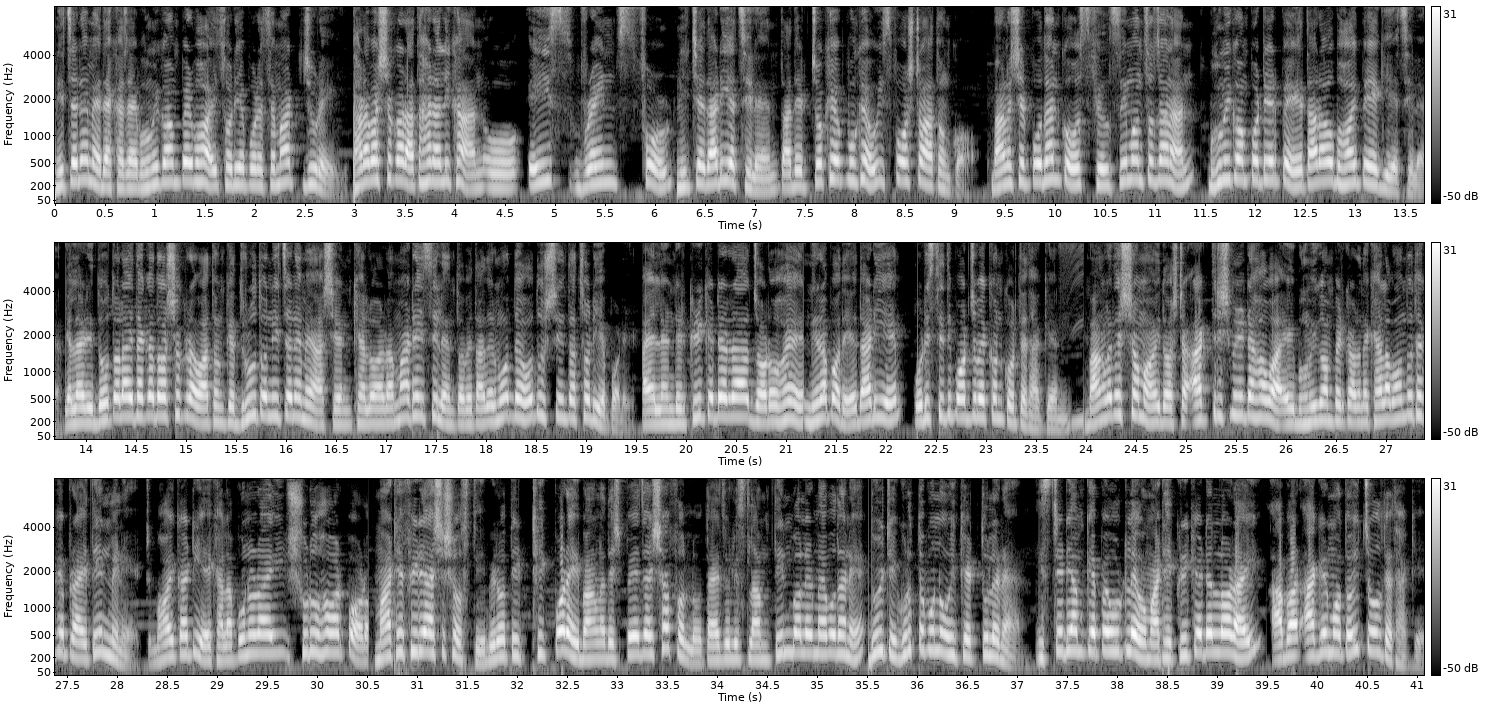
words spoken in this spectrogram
নিচে নেমে দেখা যায় ভূমিকম্পের ভয় ছড়িয়ে পড়েছে মাঠ জুড়েই। ধারাভাষ্যকার আতাহার আলী খান ও এইস ব্রেইনসফোর্ড নিচে দাঁড়িয়েছিলেন, তাদের চোখে মুখেও স্পষ্ট আতঙ্ক। বাংলাদেশের প্রধান কোচ ফিল সিমন্সও জানান, ভূমিকম্প টের পেয়ে তারাও ভয় পেয়ে গিয়েছিলেন। গ্যালারি দোতলায় থাকা দর্শকরাও আতঙ্কে দ্রুত নিচে নেমে আসেন, খেলোয়াড়রা মাঠেই ছিলেন, তবে তাদের মধ্যেও দুশ্চিন্তা ছড়িয়ে পড়ে। আয়ারল্যান্ডের ক্রিকেটাররা জড়ো হয়ে নিরাপদে দাঁড়িয়ে পরিস্থিতি পর্যবেক্ষণ করতে থাকেন। বাংলাদেশ সময় দশটা আটত্রিশ মিনিটে হওয়া এই ভূমিকম্পের কারণে খেলা বন্ধ থাকে প্রায় তিন মিনিট। ভয় কাটিয়ে খেলা পুনরায় শুরু হওয়ার পর মাঠে ফিরে আসে স্বস্তি। বিরতির ঠিক পরেই বাংলাদেশ পেয়ে যায় সাফল্য। তাইজুল ইসলাম তিন বলের ব্যবধানে দুইটি গুরুত্বপূর্ণ উইকেট তুলে নেন। স্টেডিয়াম কেঁপে উঠলেও মাঠে ক্রিকেটের লড়াই আবার আগের মতোই চলতে থাকে।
